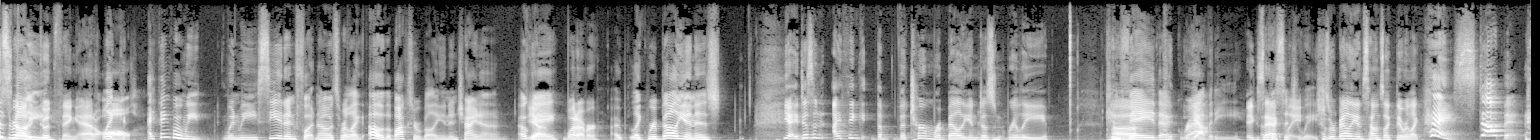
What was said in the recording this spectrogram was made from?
was is not a really- good thing at like all. I think when we when we see it in footnotes, we're like, oh, the Boxer Rebellion in China. Yeah, Okay, whatever. I- like rebellion is Yeah, it doesn't. I think the the term rebellion doesn't really convey uh, the c- gravity yeah, exactly of the situation. Because rebellion sounds like they were like, "Hey, stop it," and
